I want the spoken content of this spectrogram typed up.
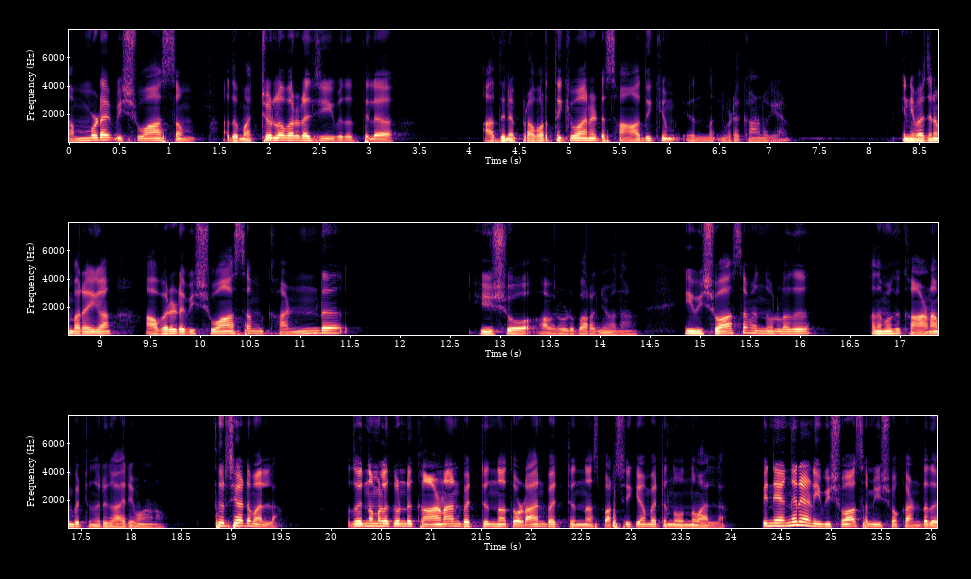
നമ്മുടെ വിശ്വാസം അത് മറ്റുള്ളവരുടെ ജീവിതത്തിൽ അതിനെ പ്രവർത്തിക്കുവാനായിട്ട് സാധിക്കും എന്ന് ഇവിടെ കാണുകയാണ്. ഇനി വചനം പറയുക അവരുടെ വിശ്വാസം കണ്ട് ഈശോ അവരോട് പറഞ്ഞു എന്നാണ്. ഈ വിശ്വാസം എന്നുള്ളത് അത് നമുക്ക് കാണാൻ പറ്റുന്നൊരു കാര്യമാണോ? തീർച്ചയായിട്ടും അല്ല. അത് നമ്മളെ കൊണ്ട് കാണാൻ പറ്റുന്ന തൊടാൻ പറ്റുന്ന സ്പർശിക്കാൻ പറ്റുന്ന ഒന്നുമല്ല പിന്നെ എങ്ങനെയാണ് ഈ വിശ്വാസം ഈശോ കണ്ടത്?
